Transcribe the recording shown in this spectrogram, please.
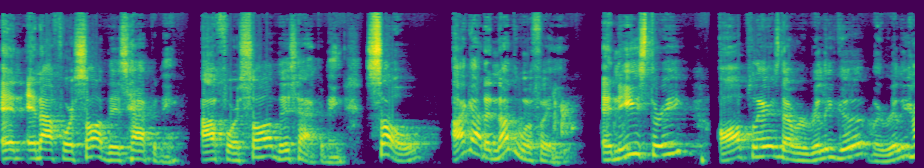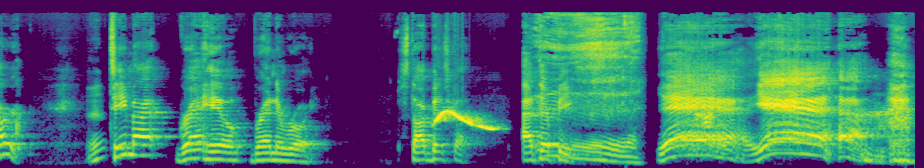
and and I foresaw this happening. I foresaw this happening. So I got another one for you. And these three, all players that were really good but really hurt. Mm. T Mac, Grant Hill, Brandon Roy. Start bench cut at their peak. Ugh. Mm. Yeah, yeah.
